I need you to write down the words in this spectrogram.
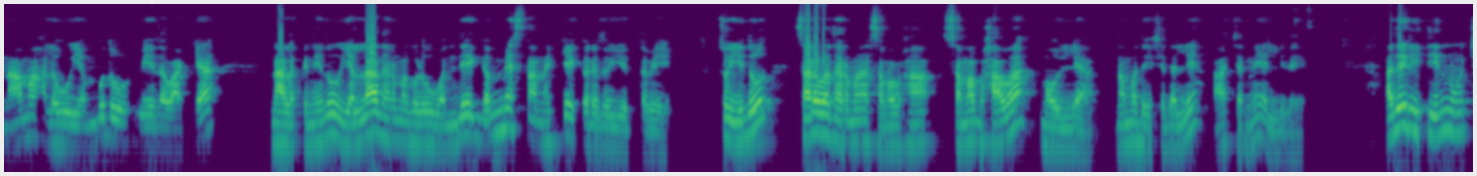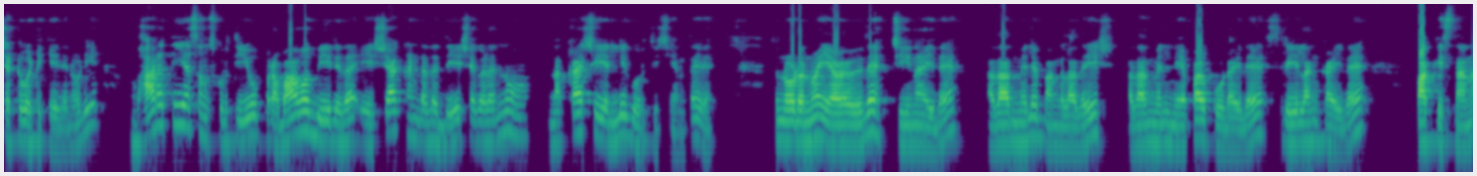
ನಾಮ ಹಲವು ಎಂಬುದು ವೇದವಾಕ್ಯ. ನಾಲ್ಕನೇದು, ಎಲ್ಲಾ ಧರ್ಮಗಳು ಒಂದೇ ಗಮ್ಯ ಸ್ಥಾನಕ್ಕೆ ಕರೆದೊಯ್ಯುತ್ತವೆ. ಸೊ, ಇದು ಸರ್ವಧರ್ಮ, ಸಮಭಾ, ಸಮಭಾವ ಮೌಲ್ಯ. ನಮ್ಮ ದೇಶದಲ್ಲಿ ಆಚರಣೆಯಲ್ಲಿದೆ. ಅದೇ ರೀತಿ ಇನ್ನು ಚಟುವಟಿಕೆ ಇದೆ ನೋಡಿ. ಭಾರತೀಯ ಸಂಸ್ಕೃತಿಯು ಪ್ರಭಾವ ಬೀರಿದ ಏಷ್ಯಾ ಖಂಡದ ದೇಶಗಳನ್ನು ನಕಾಶೆಯಲ್ಲಿ ಗುರುತಿಸಿ ಅಂತ ಇದೆ. ಸೊ ನೋಡೋಣ ಯಾವ್ಯಾವ ಇದೆ ಚೀನಾ ಇದೆ, ಅದಾದ್ಮೇಲೆ ಬಾಂಗ್ಲಾದೇಶ್, ಅದಾದ್ಮೇಲೆ ನೇಪಾಳ ಕೂಡ ಇದೆ, ಶ್ರೀಲಂಕಾ ಇದೆ, ಪಾಕಿಸ್ತಾನ,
